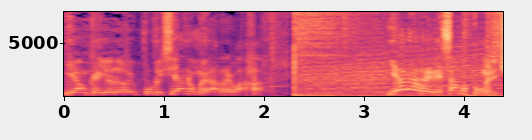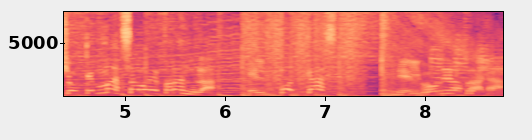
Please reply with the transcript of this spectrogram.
Y aunque yo le doy publicidad, no me da rebaja. Y ahora regresamos con el show que más sabe de farándula, el podcast del Gordo y la Plata.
